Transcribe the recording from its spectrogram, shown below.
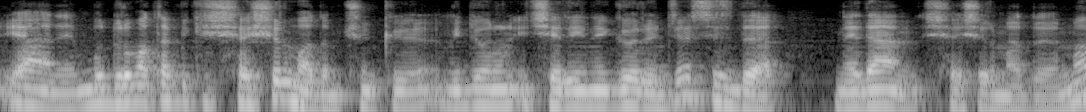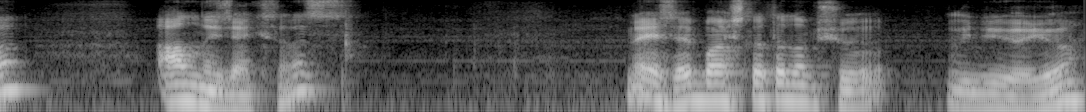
Yani bu duruma tabii ki şaşırmadım. Çünkü videonun içeriğini görünce siz de neden şaşırmadığımı anlayacaksınız. Neyse başlatalım şu videoyu.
